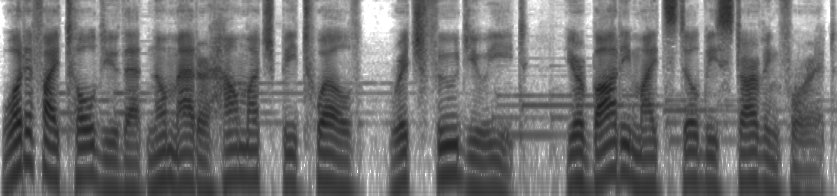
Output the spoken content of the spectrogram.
What if I told you that no matter how much B12 rich food you eat, your body might still be starving for it?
